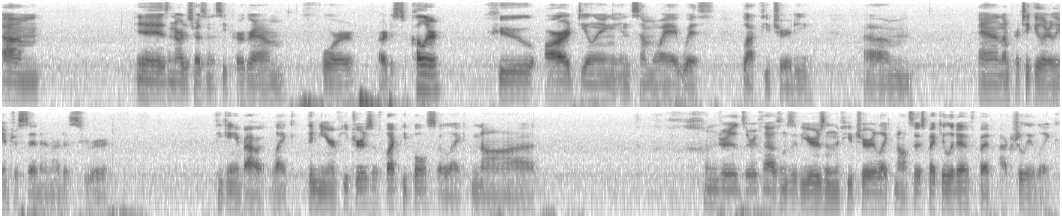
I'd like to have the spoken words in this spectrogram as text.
um, is an artist residency program for artists of color who are dealing in some way with Black futurity. Um, and I'm particularly interested in artists who are thinking about like the near futures of Black people. So like not hundreds or thousands of years in the future, like not so speculative, but actually like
